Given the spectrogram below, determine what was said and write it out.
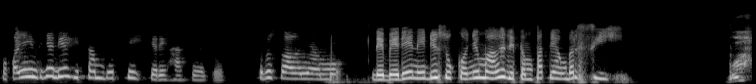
Pokoknya intinya dia hitam putih ciri khasnya tuh. Terus kalau nyamuk DBD nih dia sukanya malah di tempat yang bersih. Wah.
